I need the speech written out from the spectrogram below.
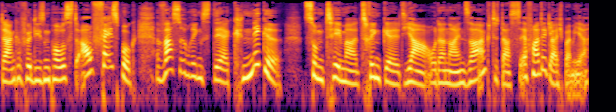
Danke für diesen Post auf Facebook. Was übrigens der Knigge zum Thema Trinkgeld ja oder nein sagt, das erfahrt ihr gleich bei mir.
